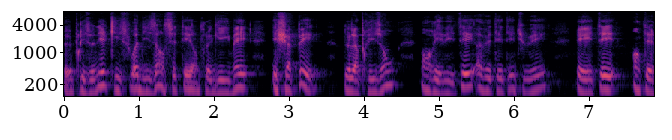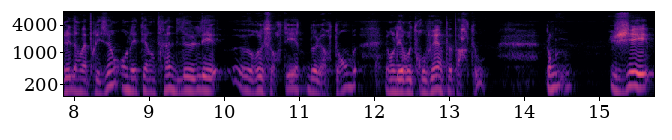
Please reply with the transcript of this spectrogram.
euh, prisonniers qui, soi-disant, s'étaient, entre guillemets, échappés de la prison, en réalité avaient été tués et étaient enterrés dans la prison, on était en train de les euh, ressortir de leur tombe et on les retrouvait un peu partout. Donc j'ai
